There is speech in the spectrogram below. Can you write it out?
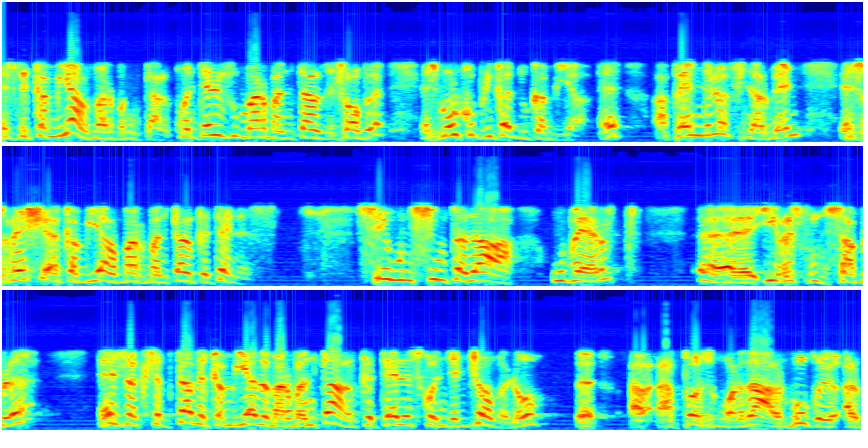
és de canviar el marc mental. Quan tens un marc mental de jove és molt complicat de canviar. Eh? Aprendre, finalment, és réixer a canviar el marc mental que tens. Ser un ciutadà obert eh, i responsable és acceptar de canviar de mar que tens quan ets jove, no? Eh, a, pots guardar el bo, el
